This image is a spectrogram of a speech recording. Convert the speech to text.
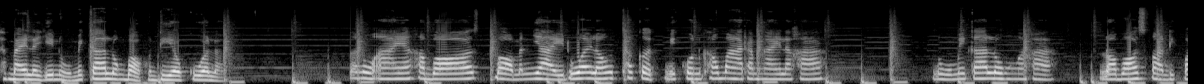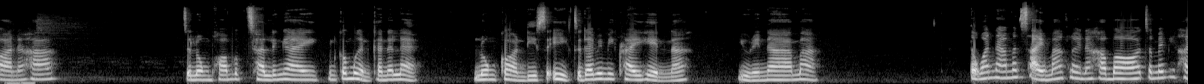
ทำไมล่ะยายหนูไม่กล้าลงบ่อคนเดียวกลัวเหรอก็หนูอายอะค่ะบอส บ่อมันใหญ่ด้วยแล้วถ้าเกิดมีคนเข้ามาทำไงล่ะคะ หนูไม่กล้าลงอะค่ะ รอบอสก่อนดีกว่านะคะ จะลงพร้อมกับฉันหรือไง มันก็เหมือนกันนั่นแหละ ลงก่อนดีซะอีกจะได้ไม่มีใครเห็นนะ อยู่ในน้ำอะแต่ว่าน้ำมันใสมากเลยนะคะบอส จะไม่มีใคร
